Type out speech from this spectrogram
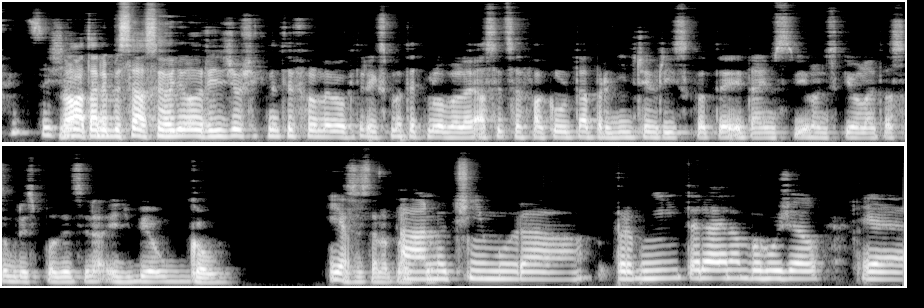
no a tady by se asi hodilo říct, že všechny ty filmy, o kterých jsme teď mluvili, a sice Fakulta, první tři vřízkoty i tajemství loňského léta jsou k dispozici na HBO Go. Jo. Se a Noční můra první, teda jenom bohužel, je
